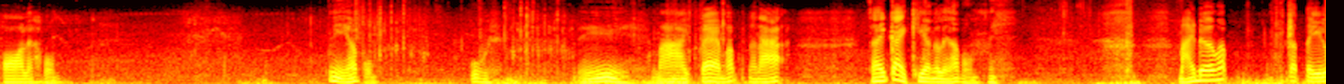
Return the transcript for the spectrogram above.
พอๆเลยครับ ผม นี่ครับผมอุ้ยนี่มาอีกแต้มครับนะนะไซส์ใกล้เคียงกันเลยครับ ผมนี่หมายเดิมครับก็ตีเ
